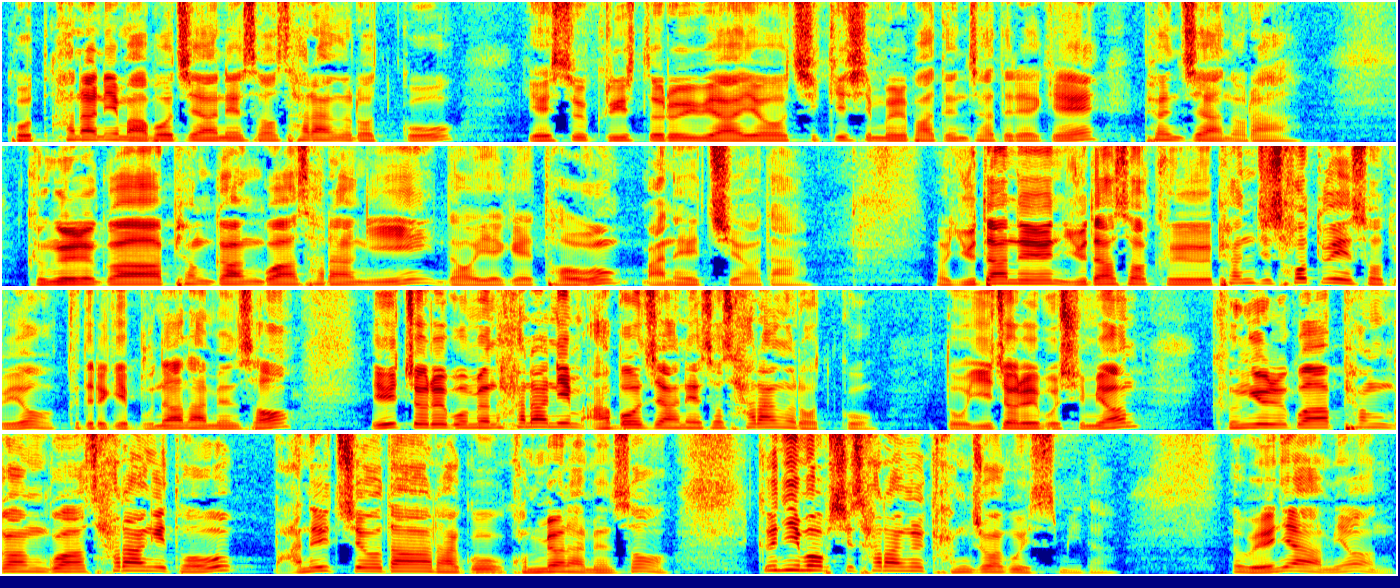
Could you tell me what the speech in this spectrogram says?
곧 하나님 아버지 안에서 사랑을 얻고 예수 그리스도를 위하여 지키심을 받은 자들에게 편지하노라. 긍을과 평강과 사랑이 너희에게 더욱 많을지어다. 유다는 유다서 그 편지 서두에서도요, 그들에게 무난하면서 1절을 보면 하나님 아버지 안에서 사랑을 얻고 또 2절을 보시면 긍휼과 평강과 사랑이 더욱 많을지어다 라고 권면하면서 끊임없이 사랑을 강조하고 있습니다. 왜냐하면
